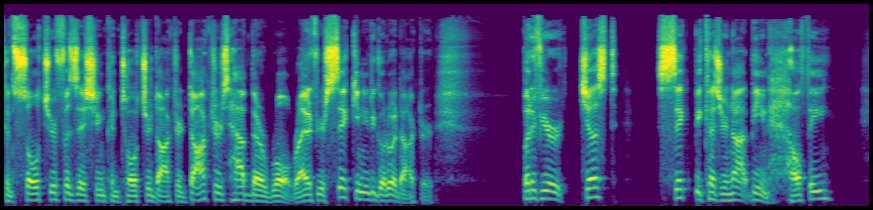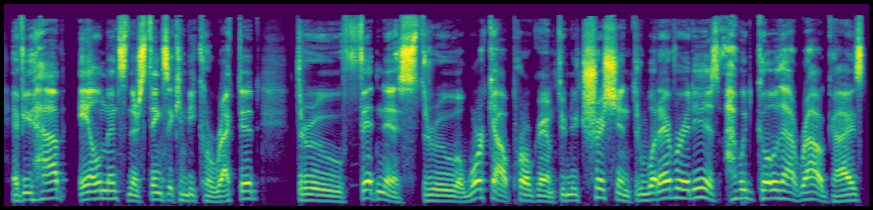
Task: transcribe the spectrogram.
consult your physician, consult your doctor. Doctors have their role, right? If you're sick, you need to go to a doctor. But if you're just sick because you're not being healthy, if you have ailments and there's things that can be corrected through fitness, through a workout program, through nutrition, through whatever it is, I would go that route, guys.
